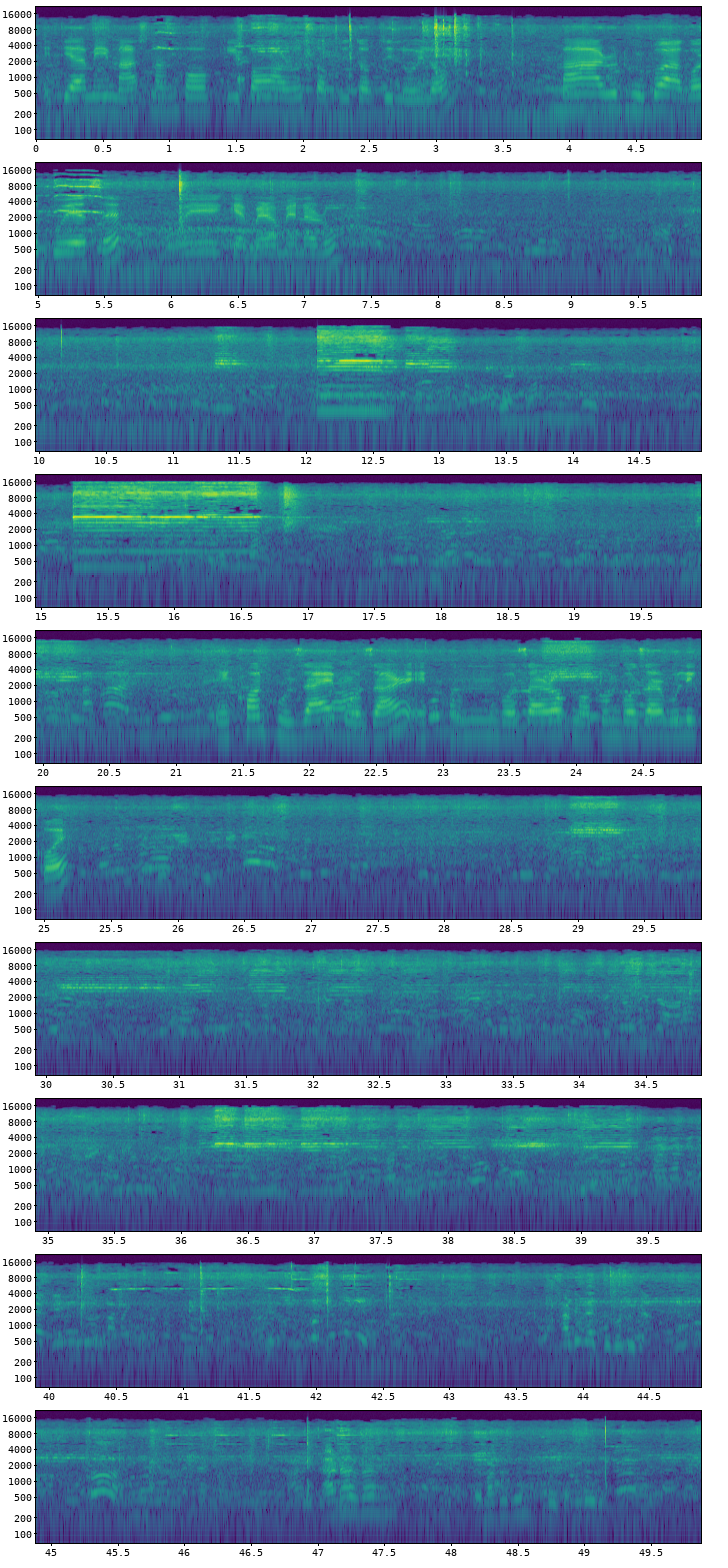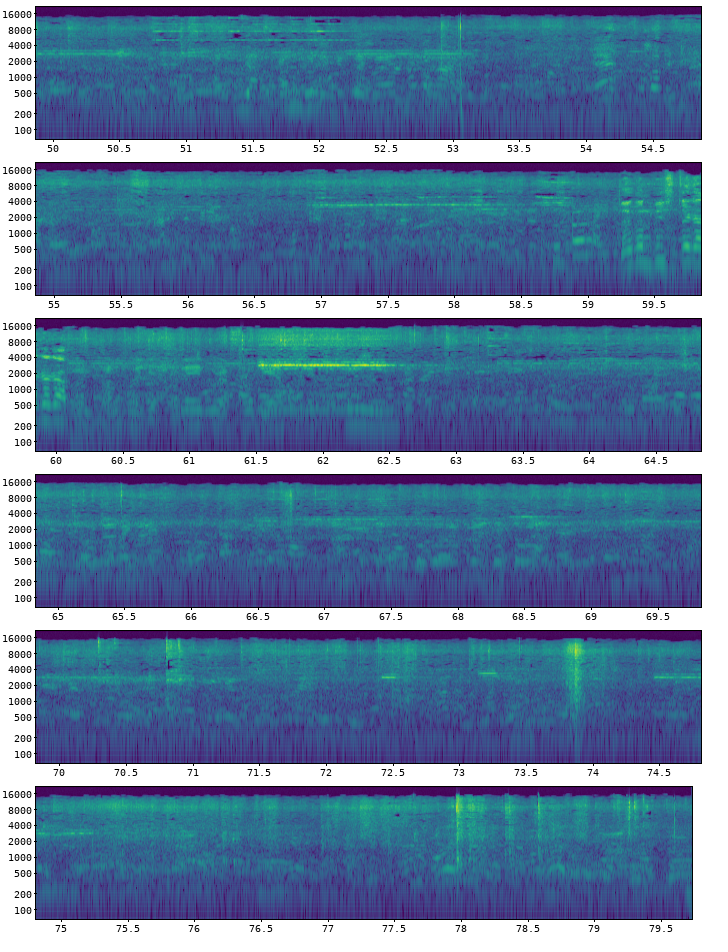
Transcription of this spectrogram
এতিয়া আমি মাছ মাংস কি পাওঁ আৰু চব্জি তব্জি লৈ লওঁ। মা আৰু ধ্ৰুৱ আগত গৈ আছে। মই কেমেৰামেন আৰু। এইখন হোজাই বজাৰ এইখন বজাৰক নতুন বজাৰ বুলি কয়। দেখুন বিশ টাকা কাকা।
